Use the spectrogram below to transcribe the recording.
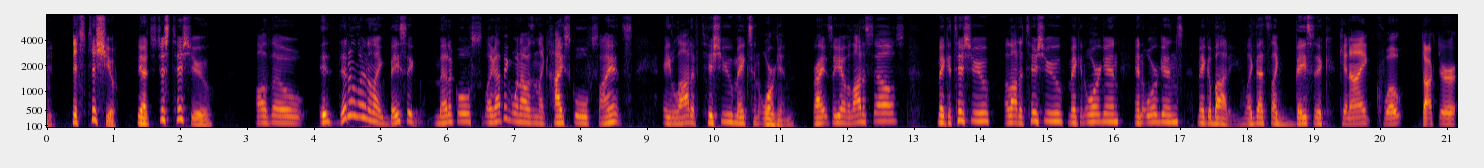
trade. It's tissue. Yeah, it's just tissue. Although it didn't I learn in like basic medical like I think when I was in like high school science, a lot of tissue makes an organ, right? So you have a lot of cells make a tissue, a lot of tissue make an organ, and organs make a body. Like that's like basic Can I quote Dr.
